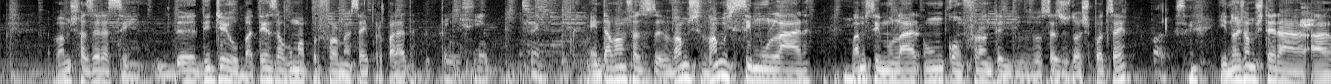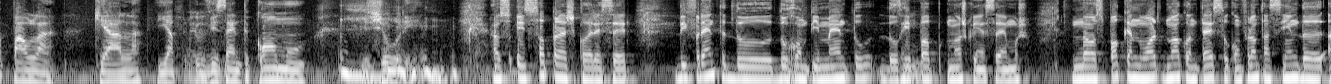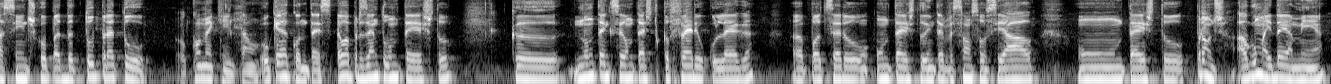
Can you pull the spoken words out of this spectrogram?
Vamos fazer assim. D- DJ Uba, tens alguma performance aí preparada? Tem sim. Sim. Então vamos fazer, vamos, vamos simular, vamos simular um confronto entre vocês os dois, pode ser? Sim. E nós vamos ter a, a Paula Kiala e a Vicente como júri. E só para esclarecer, diferente do, do rompimento do hip hop que nós conhecemos, no spoken word não acontece o confronto assim de assim, desculpa, de tu para tu. Como é que então? O que acontece? Eu apresento um texto que não tem que ser um texto que fere o colega, ah, pode ser um, um texto de intervenção social, um texto, pronto, alguma ideia minha.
